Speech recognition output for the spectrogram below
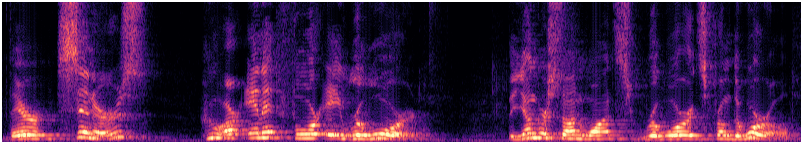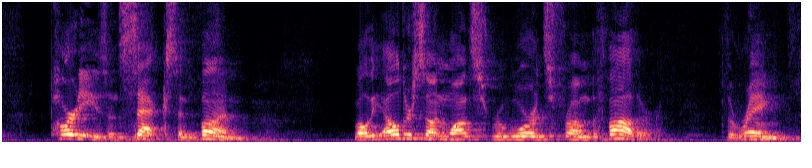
They're sinners who are in it for a reward. The younger son wants rewards from the world parties and sex and fun, while the elder son wants rewards from the father the ring,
